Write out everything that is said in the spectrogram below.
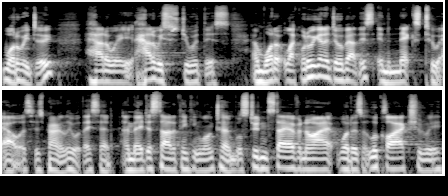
what do we do?" How do we how do we steward this? And what like what are we going to do about this in the next two hours is apparently what they said. And they just started thinking long term will students stay overnight? What does it look like? Should we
